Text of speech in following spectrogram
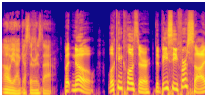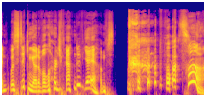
Oh yeah, I guess there is that. But no, looking closer, the BC First sign was sticking out of a large mound of yams. what? Huh.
